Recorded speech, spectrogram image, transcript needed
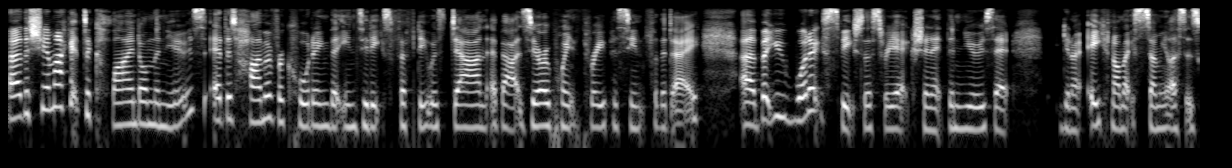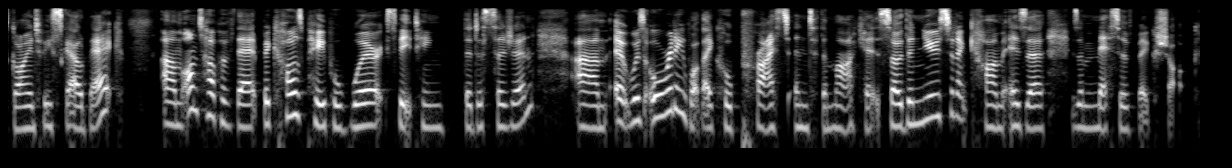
Uh, the share market declined on the news. At the time of recording, the NZX 50 was down about 0.3% for the day. Uh, but you would expect this reaction at the news that you know economic stimulus is going to be scaled back. Um, on top of that, because people were expecting the decision, um, it was already what they call priced into the market. So the news didn't come as a as a massive big shock.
